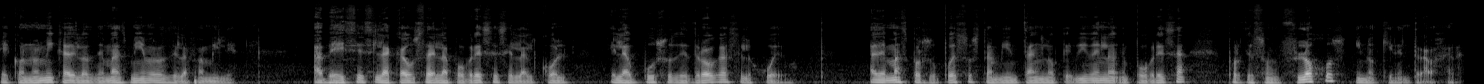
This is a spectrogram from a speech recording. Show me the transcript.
económica de los demás miembros de la familia. A veces la causa de la pobreza es el alcohol, el abuso de drogas, el juego. Además, por supuesto, también están los que viven en pobreza porque son flojos y no quieren trabajar.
